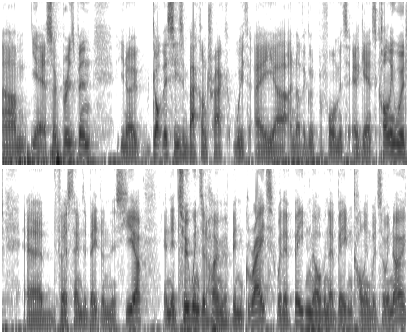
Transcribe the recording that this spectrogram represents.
Um, yeah, so Brisbane, you know, got their season back on track with a uh, another good performance against Collingwood, uh, first team to beat them this year. And their two wins at home have been great, where they've beaten Melbourne, they've beaten Collingwood. So we know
